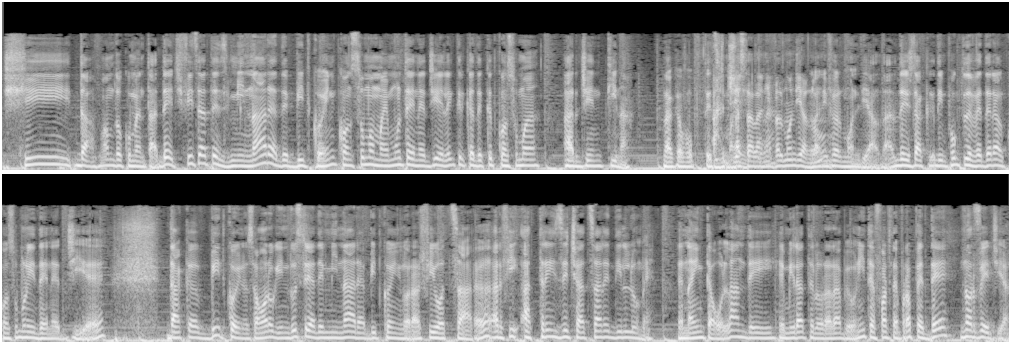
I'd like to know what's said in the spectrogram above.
Și da, m-am documentat. Deci, fiți atenți, minarea de Bitcoin consumă mai multă energie electrică decât consumă Argentina. dacă vă puteți Asta imagina. la nivel mondial, La nu? nivel mondial, da. Deci dacă, din punctul de vedere al consumului de energie, dacă Bitcoin sau, mă rog, industria de minare a Bitcoinilor ar fi o țară, ar fi a 30-a țară din lume. Înaintea Olandei, Emiratelor Arabe Unite, foarte aproape de Norvegia.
